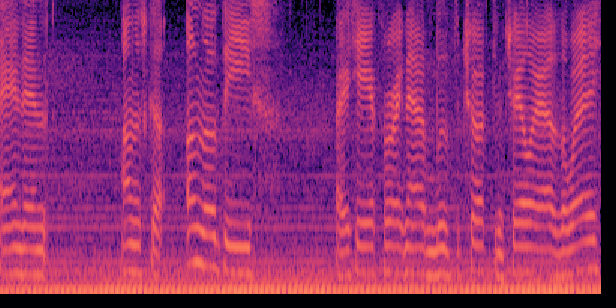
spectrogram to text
And then on this gonna unload these right here for right now. Move the truck and trailer out of the way.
